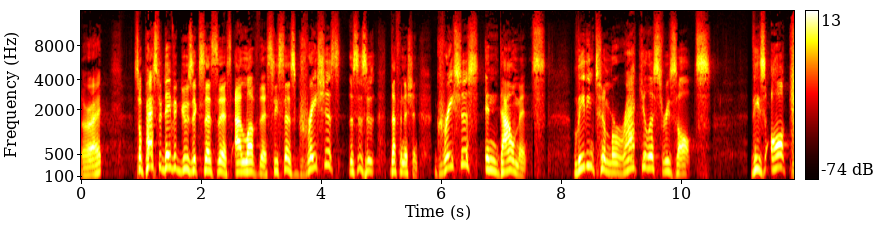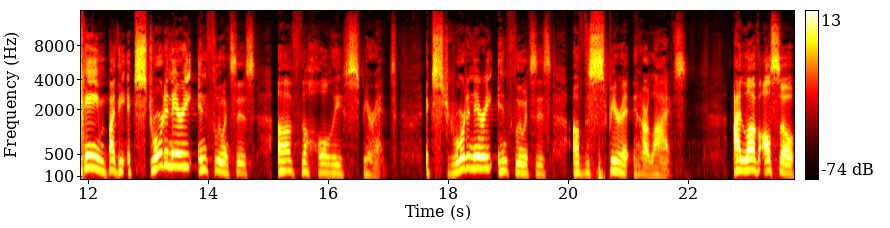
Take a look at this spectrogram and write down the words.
All right? So, Pastor David Guzik says this. I love this. He says, gracious, this is his definition gracious endowments leading to miraculous results These all came by the extraordinary influences of the Holy Spirit. Extraordinary influences of the Spirit in our lives. I love also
